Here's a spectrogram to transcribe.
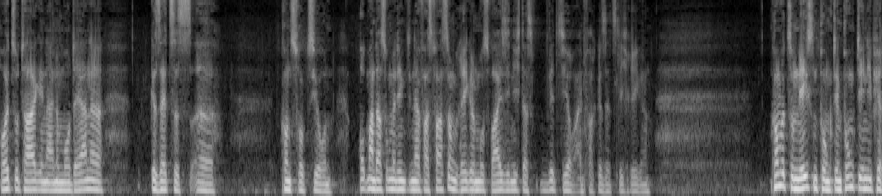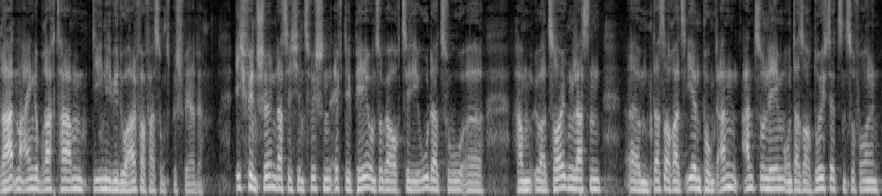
heutzutage in eine moderne Gesetzeskonstruktion. Ob man das unbedingt in der Verfassung regeln muss, weiß ich nicht. Das wird sich auch einfach gesetzlich regeln. Kommen wir zum nächsten Punkt, den Punkt, den die Piraten eingebracht haben, die Individualverfassungsbeschwerde. Ich finde schön, dass sich inzwischen FDP und sogar auch CDU dazu äh, haben überzeugen lassen, ähm, das auch als ihren Punkt an, anzunehmen und das auch durchsetzen zu wollen.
